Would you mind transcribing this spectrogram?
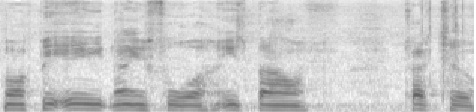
Mark p94 eastbound, track 2.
